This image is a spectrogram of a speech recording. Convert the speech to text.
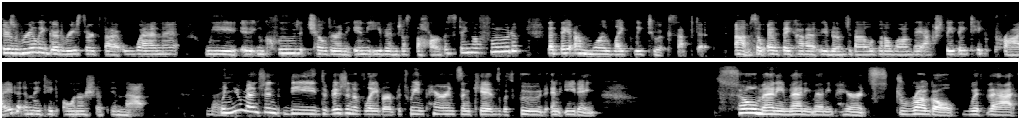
there's really good research that when we include children in even just the harvesting of food that they are more likely to accept it. Um, so as they kind of you know develop it along they actually they take pride and they take ownership in that. Nice. When you mentioned the division of labor between parents and kids with food and eating, so many, many, many parents struggle with that,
